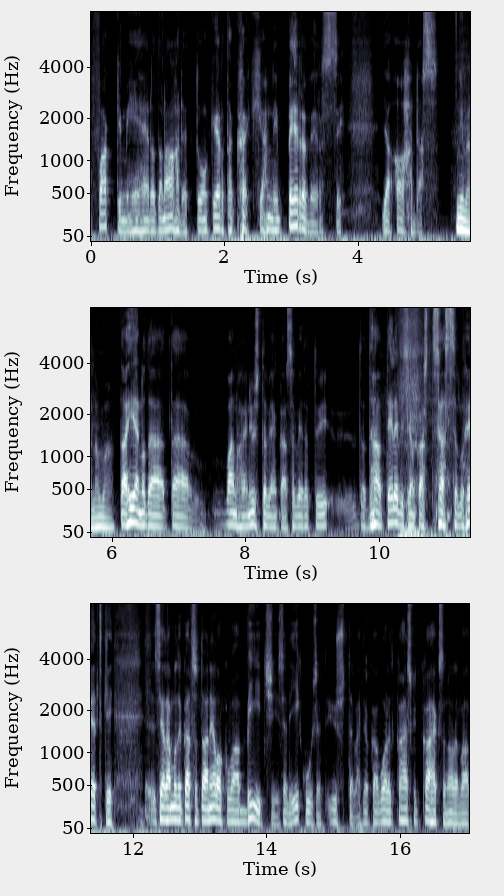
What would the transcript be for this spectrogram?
fakki, mihin heidät on ahdettu, on kerta kaikkiaan niin perverssi ja ahdas. Nimenomaan. Tämä on hieno tämä, tämä vanhojen ystävien kanssa vietetty tota, television kanssa hetki. Siellä muuten katsotaan elokuvaa Beaches, eli Ikuiset ystävät, joka on vuodet 88 oleva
